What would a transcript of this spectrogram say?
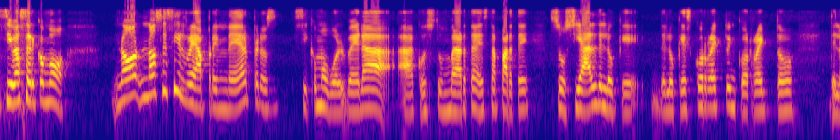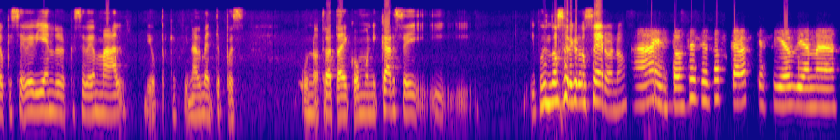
sí va a ser como, no, no sé si reaprender, pero sí como volver a, acostumbrarte a esta parte social de lo que, de lo que es correcto, incorrecto, de lo que se ve bien, de lo que se ve mal, digo, porque finalmente pues uno trata de comunicarse y, y, pues no ser grosero, ¿no? Ah, entonces esas caras que hacías, Diana,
